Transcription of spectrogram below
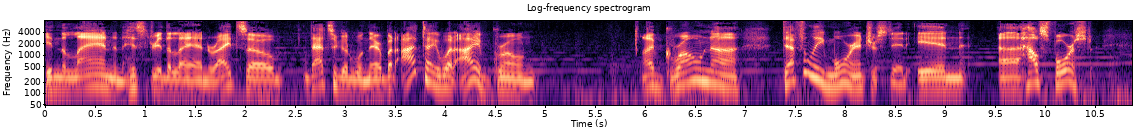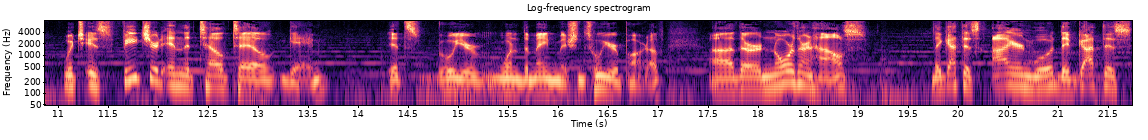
in the land and the history of the land. Right. So that's a good one there. But I tell you what, I have grown. I've grown uh, definitely more interested in uh, House Forrester, which is featured in the Telltale game. It's who you're one of the main missions, who you're a part of. Uh, they're Northern House. They got this ironwood. They've got this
